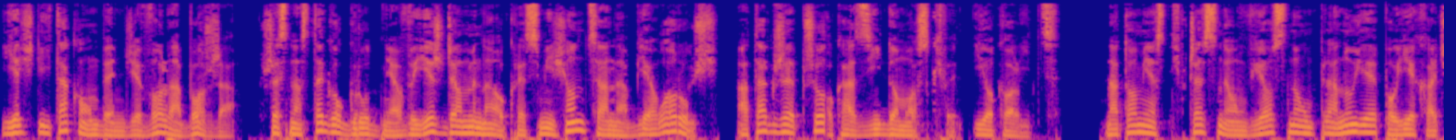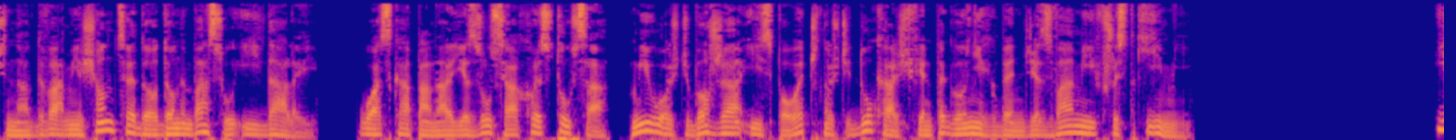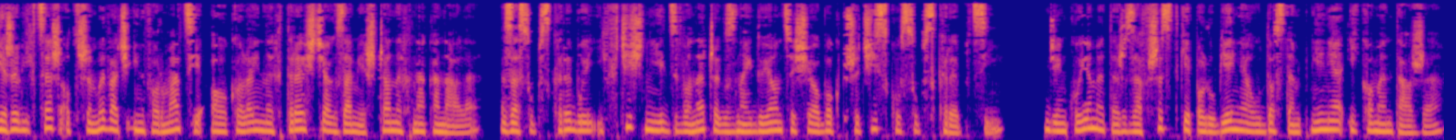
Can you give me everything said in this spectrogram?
Jeśli taką będzie wola Boża, 16 grudnia wyjeżdżam na okres miesiąca na Białoruś, a także przy okazji do Moskwy i okolic. Natomiast wczesną wiosną planuję pojechać na dwa miesiące do Donbasu i dalej. Łaska Pana Jezusa Chrystusa, miłość Boża i społeczność Ducha Świętego niech będzie z Wami wszystkimi. Jeżeli chcesz otrzymywać informacje o kolejnych treściach zamieszczanych na kanale, Zasubskrybuj i wciśnij dzwoneczek znajdujący się obok przycisku subskrypcji. Dziękujemy też za wszystkie polubienia, udostępnienia i komentarze.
